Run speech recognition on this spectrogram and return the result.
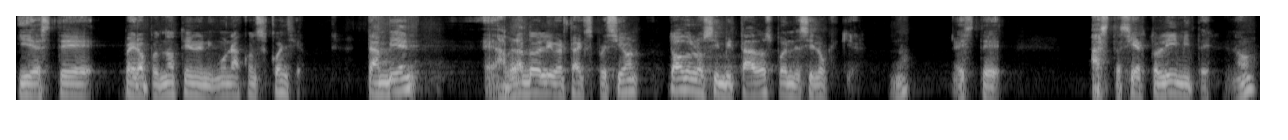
y este, pero pues no tiene ninguna consecuencia. También, eh, hablando de libertad de expresión, todos los invitados pueden decir lo que quieran, ¿no? Este, hasta cierto límite, ¿no?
